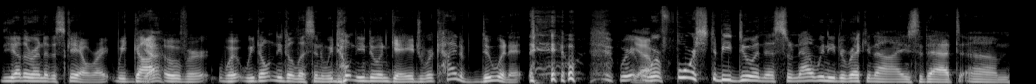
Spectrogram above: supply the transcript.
the other end of the scale, right? We got Yeah. over. We, we don't need to listen. We don't need to engage. We're kind of doing it. we're Yeah. we're forced to be doing this. So now we need to recognize that um,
